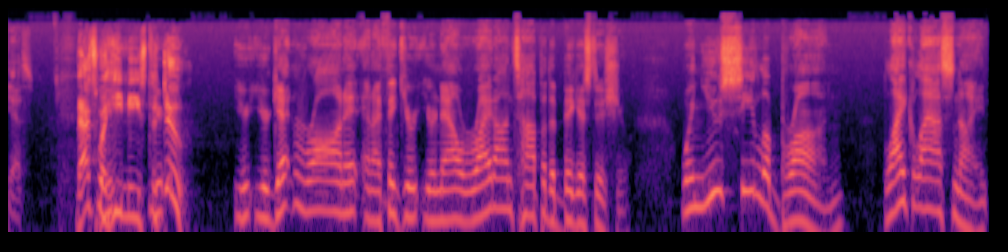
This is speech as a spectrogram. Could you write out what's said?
Yes. That's what he needs to you- do. You're, you're getting raw on it, and I think you're you're now right on top of the biggest issue. When you see LeBron, like last night,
